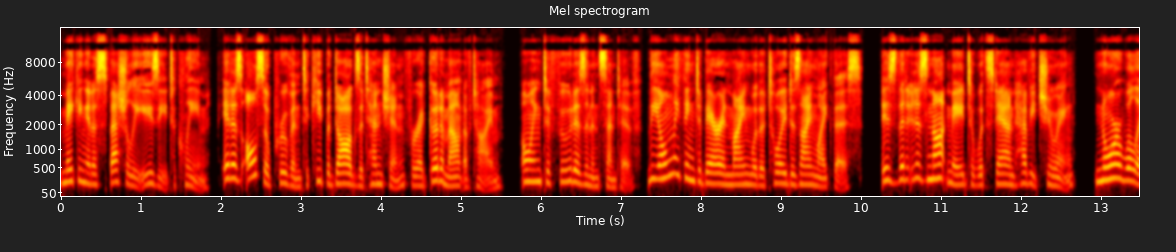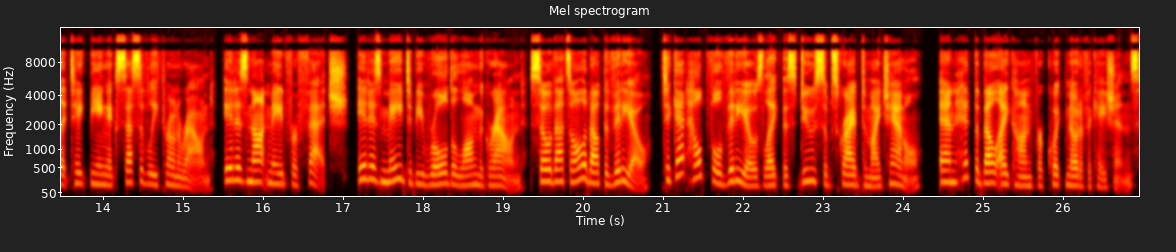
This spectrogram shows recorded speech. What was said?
making it especially easy to clean. It has also proven to keep a dog's attention for a good amount of time, owing to food as an incentive. The only thing to bear in mind with a toy design like this is that it is not made to withstand heavy chewing, nor will it take being excessively thrown around. It is not made for fetch. It is made to be rolled along the ground. So that's all about the video. To get helpful videos like this do subscribe to my channel and hit the bell icon for quick notifications.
